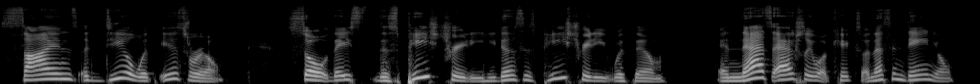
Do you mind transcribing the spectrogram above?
signs a deal with Israel. So they this peace treaty, he does this peace treaty with them. And that's actually what kicks and that's in Daniel.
